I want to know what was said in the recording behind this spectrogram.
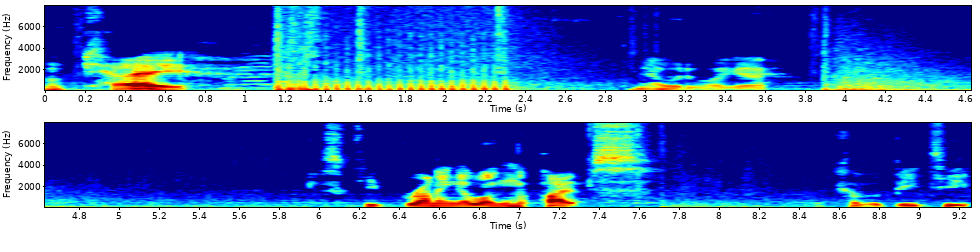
Okay. Now where do I go? Just keep running along the pipes. Cover BT.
